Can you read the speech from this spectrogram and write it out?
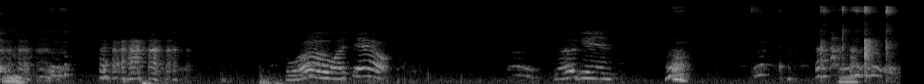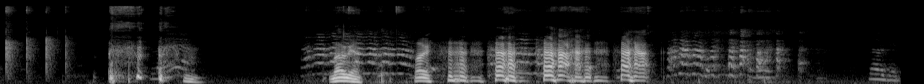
Mm-hmm. Whoa, watch out. Logan. Mm-hmm. Logan. Logan. げ。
